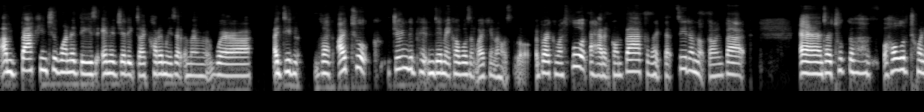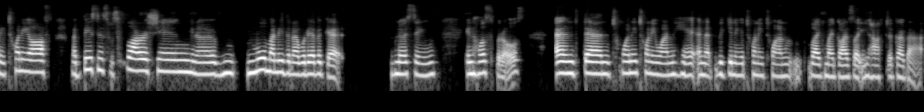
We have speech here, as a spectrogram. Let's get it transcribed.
I'm back into one of these energetic dichotomies at the moment where uh, I didn't like I took during the pandemic I wasn't working in the hospital. I broke my foot. I hadn't gone back. I was like that's it. I'm not going back. And I took the whole of 2020 off. My business was flourishing. You know, m- more money than I would ever get nursing in hospitals. And then 2021 hit, and at the beginning of 2021, like my guys, like you have to go back.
